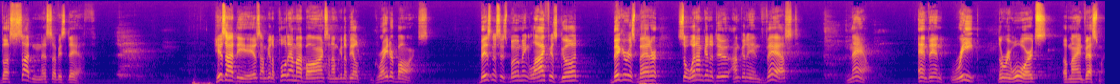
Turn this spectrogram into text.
the suddenness of his death. His idea is I'm going to pull down my barns and I'm going to build greater barns. Business is booming, life is good, bigger is better. So, what I'm going to do, I'm going to invest now and then reap the rewards of my investment.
